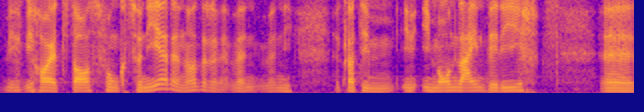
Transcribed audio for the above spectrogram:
wie, wie kann jetzt das funktionieren? Oder? Wenn, wenn ich gerade im, im Online-Bereich äh,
